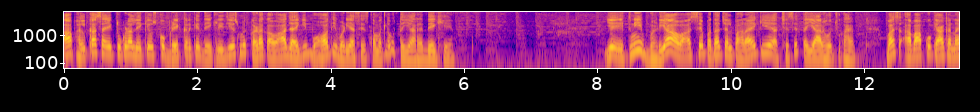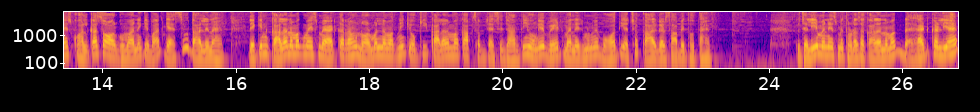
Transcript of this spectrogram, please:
आप हल्का सा एक टुकड़ा लेके उसको ब्रेक करके देख लीजिए, उसमें कड़क आवाज़ आएगी, बहुत ही बढ़िया से इसका मतलब तैयार है। देखिए। ये इतनी बढ़िया आवाज़ से पता चल पा रहा है कि ये अच्छे से तैयार हो चुका है। बस अब आपको क्या करना है, इसको हल्का सा और घुमाने के बाद गैस से उतार लेना है। लेकिन काला नमक मैं इसमें ऐड कर रहा हूँ नॉर्मल नमक नहीं, क्योंकि काला नमक आप सब जैसे जानते ही होंगे वेट मैनेजमेंट में बहुत ही अच्छा कारगर साबित होता है। तो चलिए मैंने इसमें थोड़ा सा काला नमक ऐड कर लिया है।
